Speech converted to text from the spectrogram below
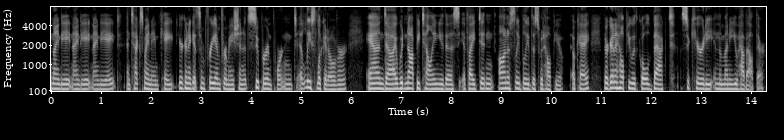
989898 and text my name, Kate. You're going to get some free information. It's super important. At least look it over. And uh, I would not be telling you this if I didn't honestly believe this would help you. Okay. They're going to help you with gold backed security in the money you have out there.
